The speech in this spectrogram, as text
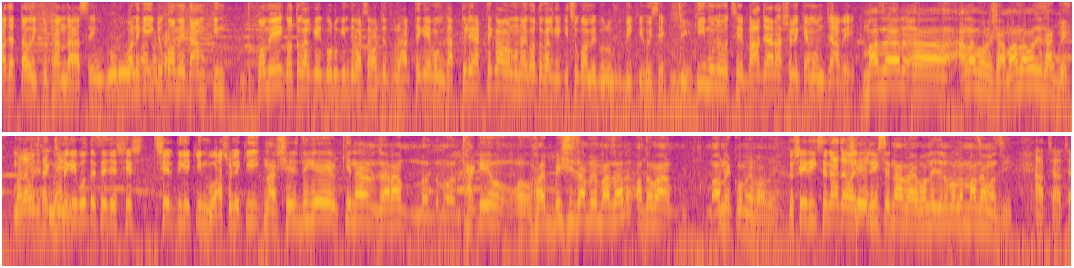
বাজারটাও একটু ঠান্ডা আছে। অনেকে একটু কমে দাম কিন কমে গতকালকে গরু কিনতে পারছে হরজতপুর হাট থেকে এবং গাবতলি হাট থেকেও আমার মনে হয় গতকালকে কিছু কমে গরু বিক্রি হয়েছে। কি মনে হচ্ছে বাজার আসলে কেমন যাবে? বাজার আল্লাহ ভরসা মাঝামাঝি থাকবে। মাঝামাঝি থাকবে। জি। অনেকেই বলতেছে যে শেষ শেষ দিকে কিনবো। আসলে কি না শেষ দিকে কেনার যারা থাকে হয় বেশি যাবে বাজার অথবা অনেক কমে পাবে। তো সেই রিক্সে না যাওয়া সেই রিক্সে না যায় বলে যেন বললাম মাঝামাঝি। আচ্ছা আচ্ছা।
